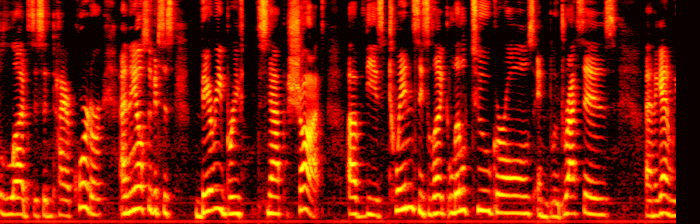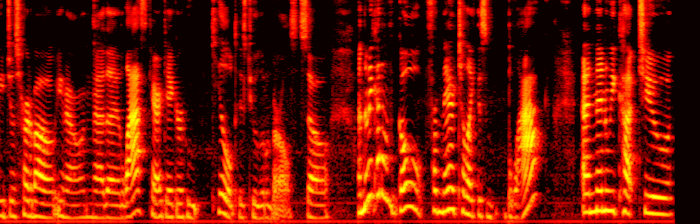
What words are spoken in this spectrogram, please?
floods this entire corridor. And then he also gets this very brief snap shot of these twins, these like little two girls in blue dresses. And again, we just heard about, you know, the, the last caretaker who killed his two little girls. So, and then we kind of go from there to like this black. And then we cut to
